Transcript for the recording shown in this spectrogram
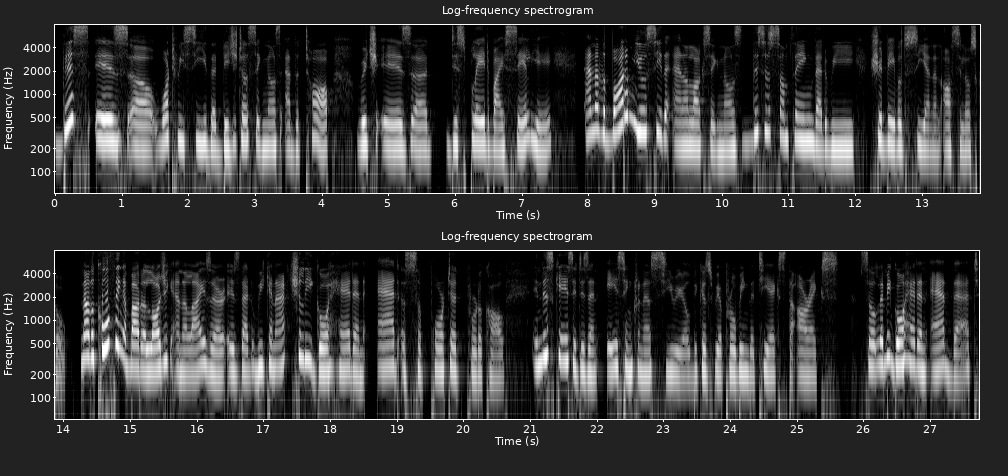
This is uh, what we see the digital signals at the top, which is uh, displayed by Saleae. And at the bottom, you'll see the analog signals. This is something that we should be able to see on an oscilloscope. Now, the cool thing about a logic analyzer is that we can actually go ahead and add a supported protocol. In this case, it is an asynchronous serial because we are probing the TX, the RX. So let me go ahead and add that.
